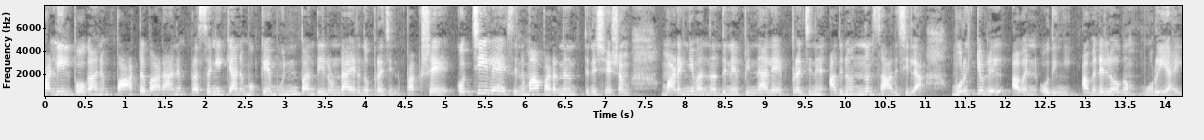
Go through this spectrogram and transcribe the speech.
പള്ളിയിൽ പോകാനും പാട്ട് പാടാനും പ്രസംഗിക്കാനും ഒക്കെ മുൻപന്തിയിലുണ്ടായിരുന്നു പ്രജിൻ. പക്ഷേ കൊച്ചിയിലെ സിനിമാ പഠനത്തിന് ശേഷം മടങ്ങി വന്നതിന് പിന്നാലെ പ്രജിന് അതിനൊന്നും സാധിച്ചില്ല. മുറിക്കുള്ളിൽ അവൻ ഒതുങ്ങി. അവന്റെ ലോകം മുറിയായി.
